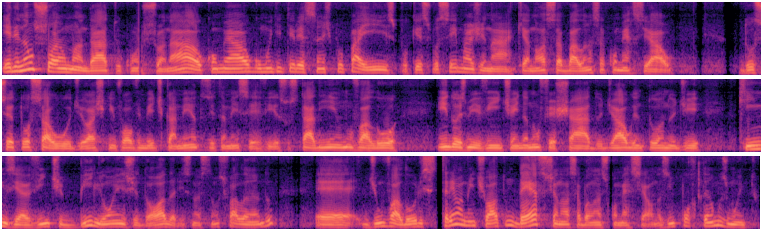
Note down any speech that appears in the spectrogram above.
ele não só é um mandato constitucional, como é algo muito interessante para o país, porque se você imaginar que a nossa balança comercial do setor saúde, eu acho que envolve medicamentos e também serviços, está ali no valor, em 2020, ainda não fechado, de algo em torno de 15 a 20 bilhões de dólares, nós estamos falando é, de um valor extremamente alto, um déficit na nossa balança comercial. Nós importamos muito.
